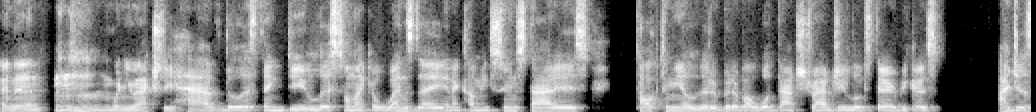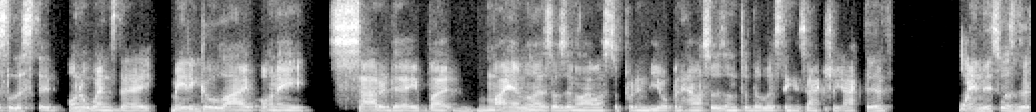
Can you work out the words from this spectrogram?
And then when you actually have the listing, do you list on like a Wednesday and a coming soon status? Talk to me a little bit about what that strategy looks there because I just listed on a Wednesday, made it go live on a Saturday, but my MLS doesn't allow us to put in the open houses until the listing is actually active. Yeah. And this was the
